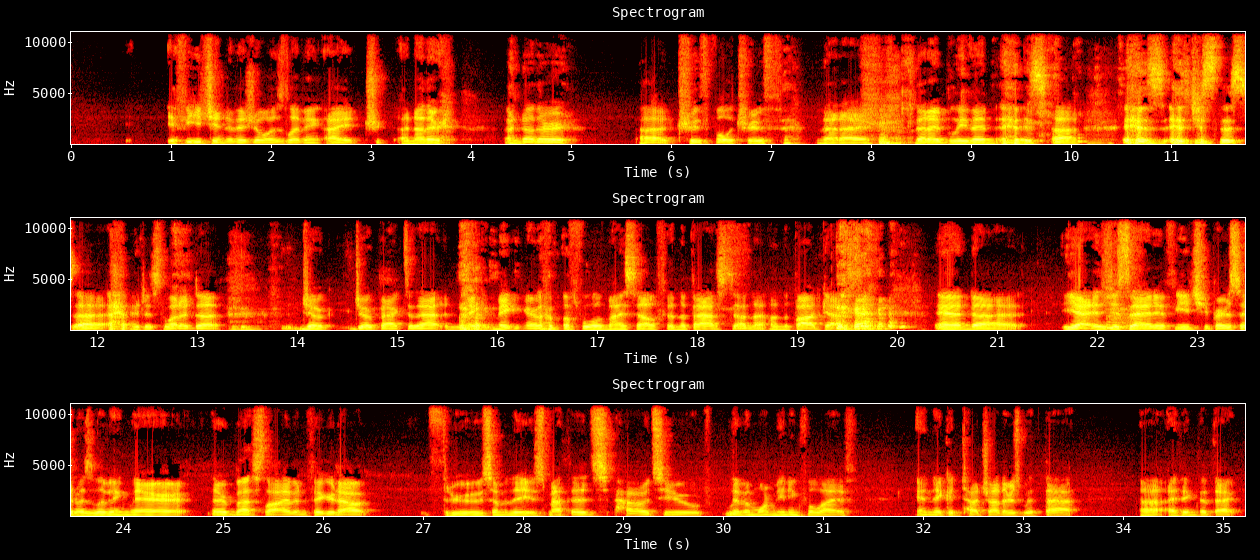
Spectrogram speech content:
if each individual is living, I tr- another another uh, truthful truth that I that I believe in is uh, is is just this. Uh, I just wanted to joke joke back to that and make, making a, a, fool of myself in the past on the on the podcast and uh, yeah, it's just that if each person was living their their best life and figured out through some of these methods how to live a more meaningful life, and they could touch others with that, uh, I think that that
